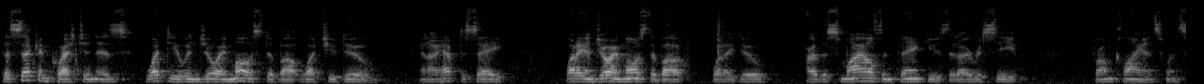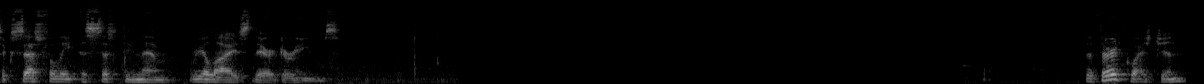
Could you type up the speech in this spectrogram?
The second question is, what do you enjoy most about what you do? And I have to say, what I enjoy most about what I do are the smiles and thank yous that I receive from clients when successfully assisting them realize their dreams. The third question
